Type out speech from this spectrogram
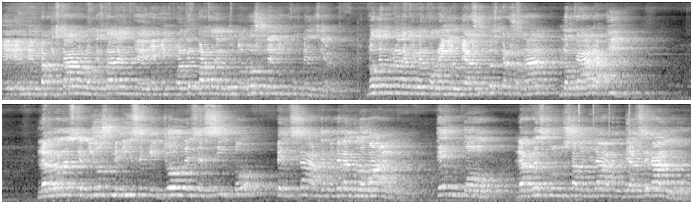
en, Pakistán o los que están en, cualquier parte del mundo, no son de mi incumbencia. No tengo nada que ver con ellos, mi asunto es personal, local, aquí. La verdad es que Dios me dice que yo necesito pensar de manera global. Tengo la responsabilidad de hacer algo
